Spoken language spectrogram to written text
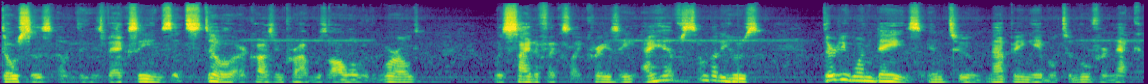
doses of these vaccines that still are causing problems all over the world with side effects like crazy. I have somebody who's 31 days into not being able to move her neck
